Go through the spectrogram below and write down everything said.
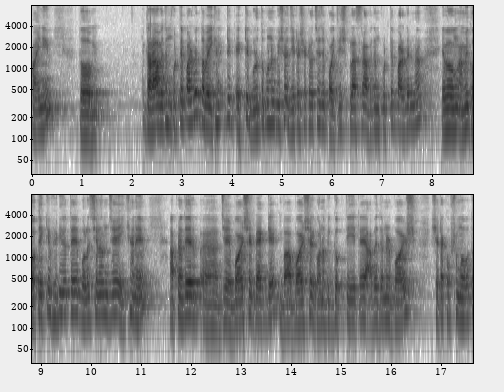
হয়নি। তো তারা আবেদন করতে পারবেন তবে এখানে একটি একটি গুরুত্বপূর্ণ বিষয় যেটা সেটা হচ্ছে যে পঁয়ত্রিশ প্লাসরা আবেদন করতে পারবেন না। এবং আমি গত একটি ভিডিওতে বলেছিলাম যে এইখানে আপনাদের যে বয়সের ব্যাকডেট বা বয়সের গণবিজ্ঞপ্তিতে আবেদনের বয়স সেটা খুব সম্ভবত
